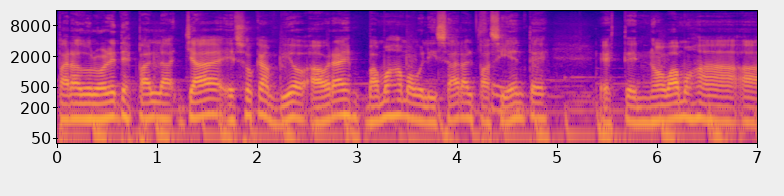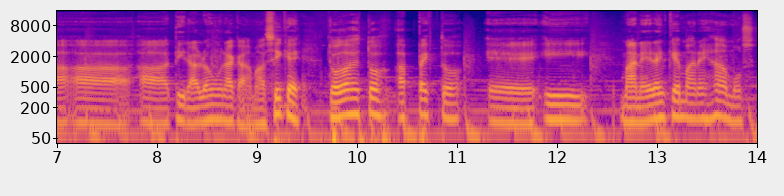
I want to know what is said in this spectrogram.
para dolores de espalda, ya eso cambió. Ahora es, vamos a movilizar al paciente. Este, no vamos a, a- a- a tirarlo en una cama. Así que todos estos aspectos eh, y manera en que manejamos.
